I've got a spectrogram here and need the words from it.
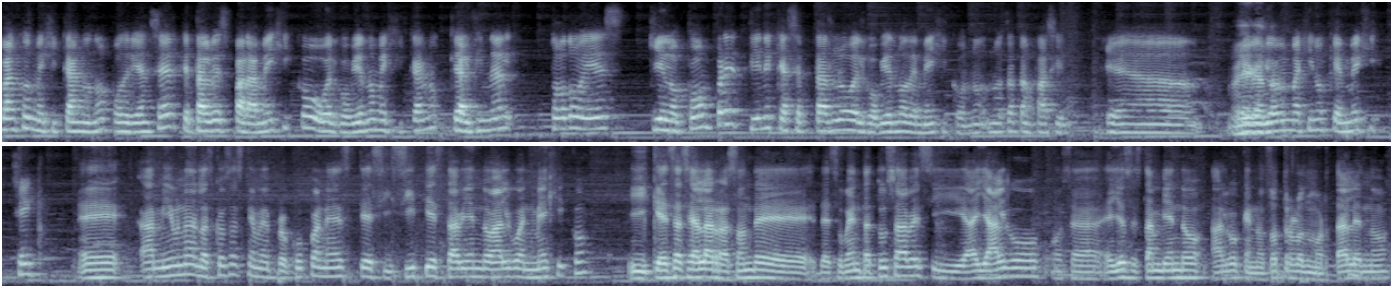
bancos mexicanos, ¿no? Podrían ser que tal vez para México o el gobierno mexicano, que al final todo es quien lo compre tiene que aceptarlo el gobierno de México, no, no está tan fácil. Eh, pero yo me imagino que México, sí. Eh, a mí una de las cosas que me preocupan es que si Citi está viendo algo en México y que esa sea la razón de, de, su venta. ¿Tú sabes si hay algo? O sea, ellos están viendo algo que nosotros los mortales no,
